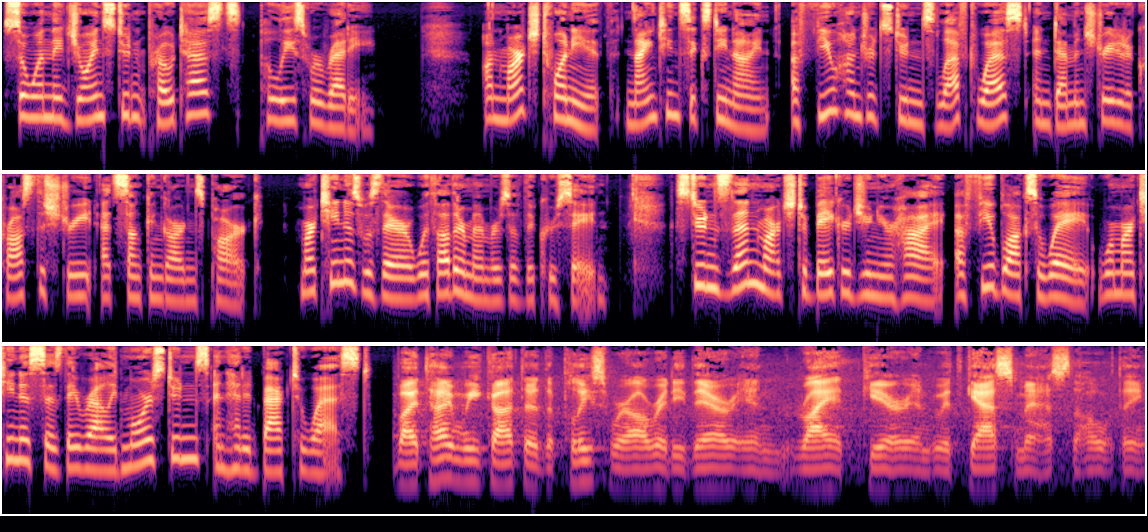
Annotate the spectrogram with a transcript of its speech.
So when they joined student protests, police were ready. On March 20th, 1969, a few hundred students left West and demonstrated across the street at Sunken Gardens Park. Martinez was there with other members of the crusade. Students then marched to Baker Junior High, a few blocks away, where Martinez says they rallied more students and headed back to West. By the time we got there, the police were already there in riot gear and with gas masks, the whole thing.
